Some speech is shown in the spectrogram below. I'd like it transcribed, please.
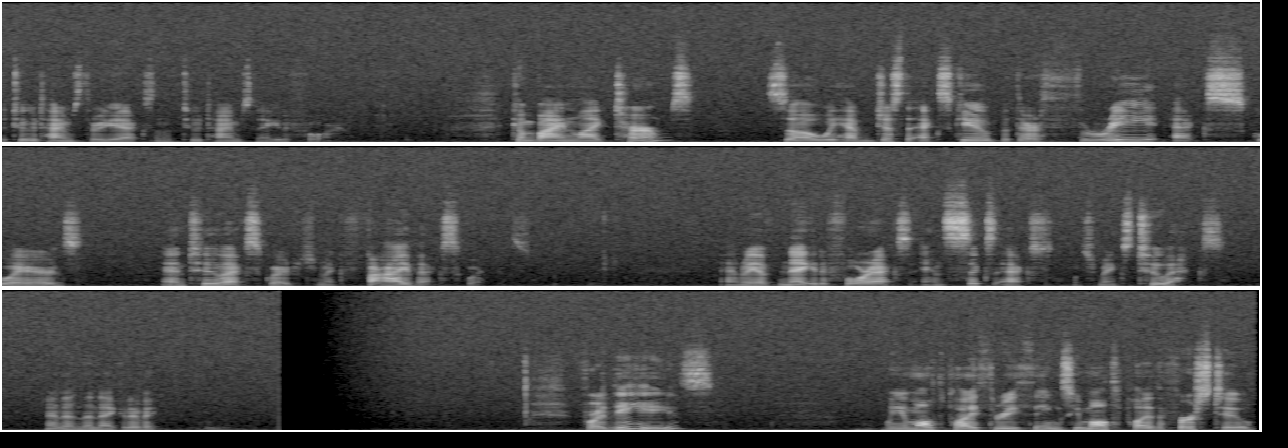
the 2 times 3x, and the 2 times negative 4. Combine like terms. So we have just the x cubed, but there are 3x squareds and 2x squared, which make 5x squareds. And we have negative 4x and 6x, which makes 2x. And then the negative 8. For these, when you multiply three things, you multiply the first two,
